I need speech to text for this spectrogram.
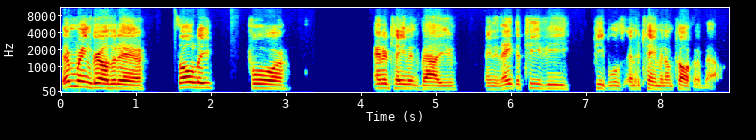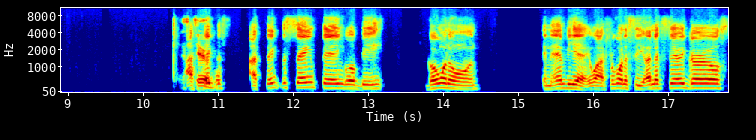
Them ring girls are there solely for entertainment value, and it ain't the TV people's entertainment I'm talking about. I That's think the, I think the same thing will be going on in the NBA. Watch, we're going to see unnecessary girls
